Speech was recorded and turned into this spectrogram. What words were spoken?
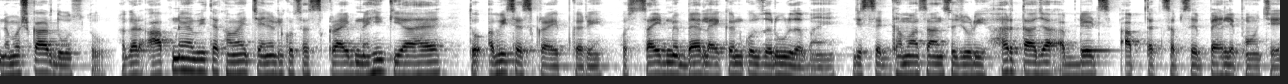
नमस्कार दोस्तों, अगर आपने अभी तक हमारे चैनल को सब्सक्राइब नहीं किया है तो अभी सब्सक्राइब करें और साइड में बेल आइकन को ज़रूर दबाएँ, जिससे घमासान से जुड़ी हर ताज़ा अपडेट्स आप तक सबसे पहले पहुँचे।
